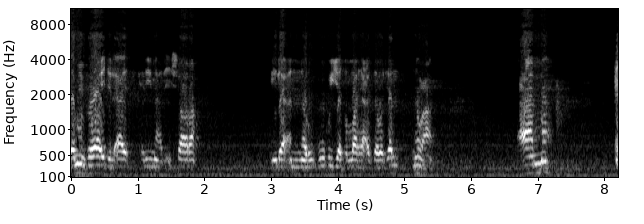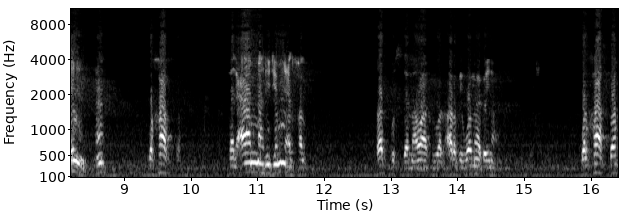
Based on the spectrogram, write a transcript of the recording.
ومن فوائد الآية الكريمة الإشارة إلى أن ربوبية الله عز وجل نوعان عامة وخاصة. فالعامة لجميع الخلق. رب السماوات والأرض وما بينهما. والخاصة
